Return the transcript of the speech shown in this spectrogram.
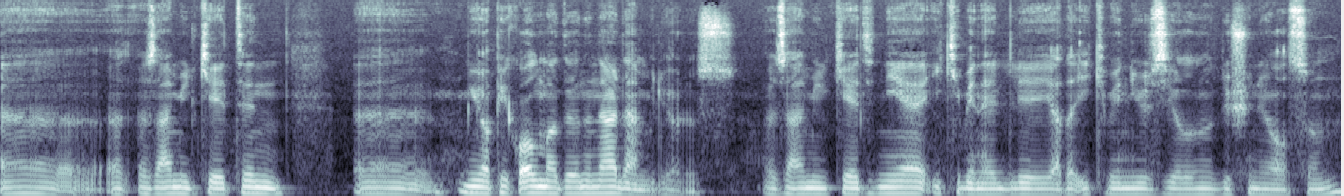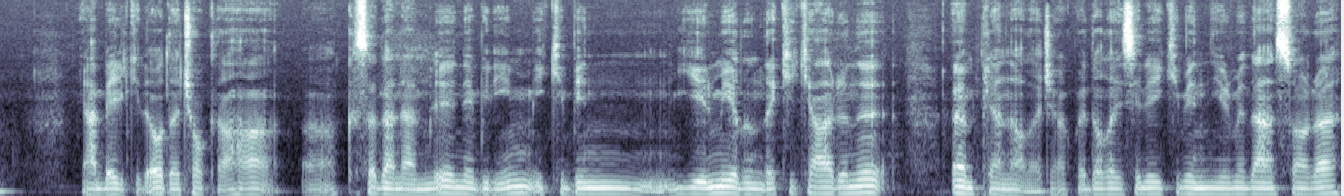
E, özel mülkiyetin e, miyopik olmadığını nereden biliyoruz? Özel mülkiyet niye 2050 ya da 2100 yılını düşünüyor olsun? Yani belki de o da çok daha e, kısa dönemli ne bileyim 2020 yılındaki karını ön plana alacak ve dolayısıyla 2020'den sonra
